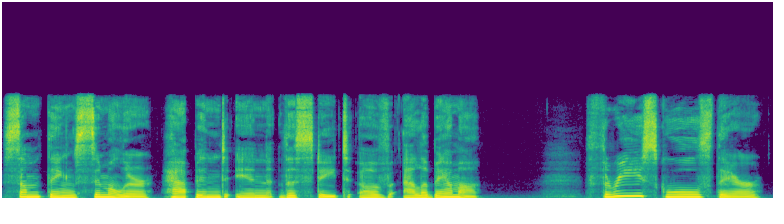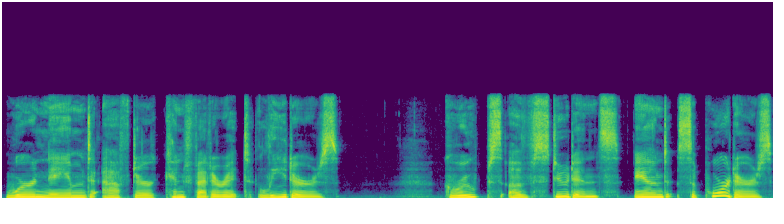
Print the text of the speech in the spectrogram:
Something similar happened in the state of Alabama. Three schools there were named after Confederate leaders. Groups of students and supporters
